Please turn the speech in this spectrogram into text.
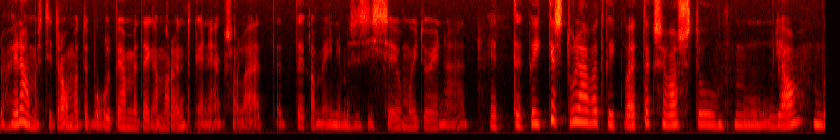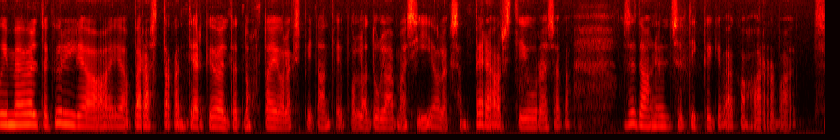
noh, enamasti traumade puhul peame tegema röntgeni, eks ole, et, et ega me inimese sisse ju muidu ei näe. et kõik, kes tulevad, kõik võetakse vastu, jah, võime öelda küll ja, ja pärast tagantjärgi öelda, et noh, ta ei oleks pidanud võib-olla tulema siia, oleks saanud perearsti juures, aga seda on üldiselt ikkagi väga harva, et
